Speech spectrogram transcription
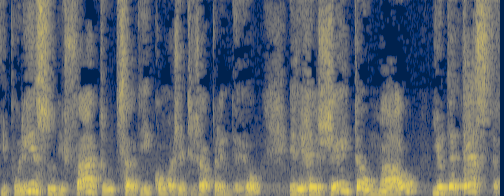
E por isso, de fato, o tzadik, como a gente já aprendeu, ele rejeita o mal e o detesta.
